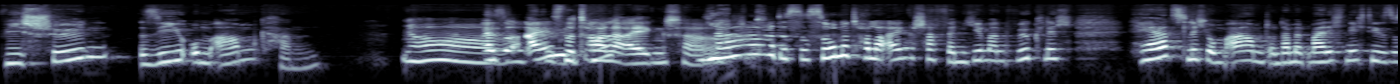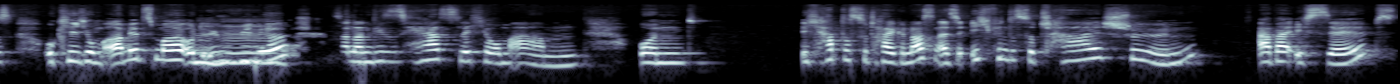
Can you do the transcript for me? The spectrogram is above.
wie schön sie umarmen kann. Oh, also einfach, das ist eine tolle Eigenschaft. Ja, das ist so eine tolle Eigenschaft, wenn jemand wirklich herzlich umarmt. Und damit meine ich nicht dieses, okay, ich umarme jetzt mal und mhm. irgendwie, ne, sondern dieses herzliche Umarmen. Und ich habe das total genossen. Also ich finde es total schön, aber ich selbst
